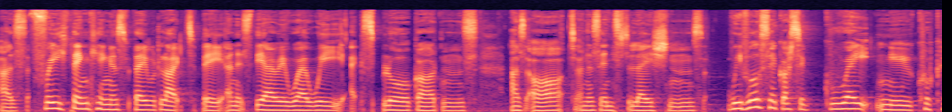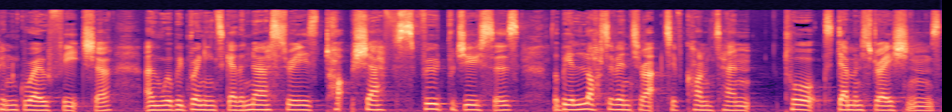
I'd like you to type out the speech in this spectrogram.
as free thinking as they would like to be, and it's the area where we explore gardens as art and as installations. We've also got a great new cook and grow feature, and we'll be bringing together nurseries, top chefs, food producers. There'll be a lot of interactive content talks, demonstrations,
